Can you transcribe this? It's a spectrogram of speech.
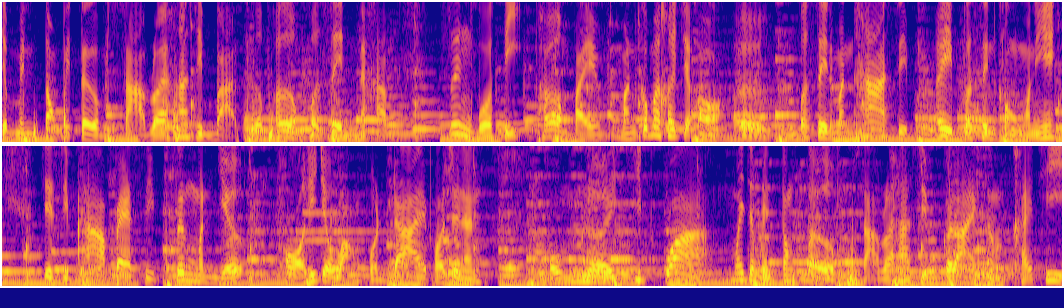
จำเป็นต้องไปเติม 350 บาท เพื่อเพิ่มเปอร์เซ็นต์นะครับ ซึ่งปกติเพิ่มไปมันก็ไม่ค่อยจะออกเออเปอร์เซ็นต์มัน 50 เอ้ยเปอร์เซ็นต์ของวันนี้ 75 80 ซึ่งมันเยอะพอที่จะหวังผลได้ เพราะฉะนั้นผมเลยคิดว่าไม่จำเป็นต้องเติม 350 ก็ได้สำหรับใครที่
